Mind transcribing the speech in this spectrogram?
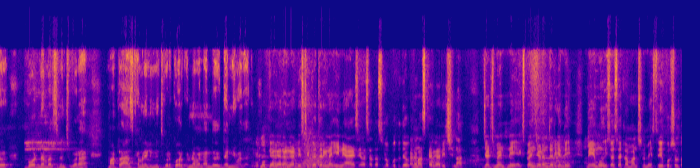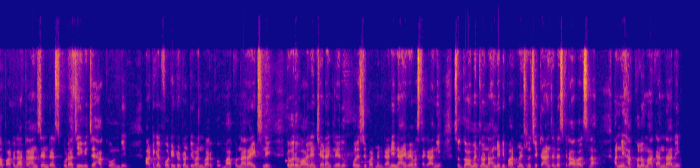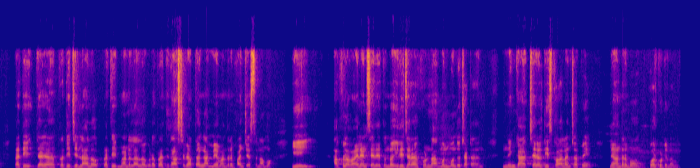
board members నుంచి కూడా మా ట్రాన్స్ కమ్యూనిటీ నుంచి కూడా కోరుకున్నామండి అందరూ ధన్యవాదాలు. ముఖ్యంగా రంగారెడ్డి డిస్టిక్లో జరిగిన ఈ న్యాయ సేవ సదస్సులో బుద్ధదేవ్ కర్మాస్కర్ గారు ఇచ్చిన జడ్జ్మెంట్ని ఎక్స్ప్లెయిన్ చేయడం జరిగింది. మేము ఈ సొసైటీలో మనుషులమే స్త్రీ పురుషులతో పాటుగా ట్రాన్స్జెండర్స్ కూడా జీవించే హక్కు ఉంది. Article fourteen to twenty one వరకు మాకున్న రైట్స్ని ఎవరు వాయులేట్ చేయడానికి లేదు. పోలీస్ డిపార్ట్మెంట్ కానీ న్యాయ వ్యవస్థ కానీ సో గవర్నమెంట్లో ఉన్న అన్ని డిపార్ట్మెంట్స్ నుంచి ట్రాన్స్జెండర్స్కి రావాల్సిన అన్ని హక్కులు మాకు అందాలి. ప్రతి జ- ప్రతి జిల్లాలో ప్రతి మండలాల్లో కూడా ప్రతి రాష్ట్ర వ్యాప్తంగా మేమందరం పనిచేస్తున్నాము. ఈ హక్కుల వైలెన్స్ ఏదైతే ఉందో ఇది జరగకుండా మున్ముందు చట్టం ఇంకా చర్యలు తీసుకోవాలని చెప్పి మేమందరము కోరుకుంటున్నాము.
